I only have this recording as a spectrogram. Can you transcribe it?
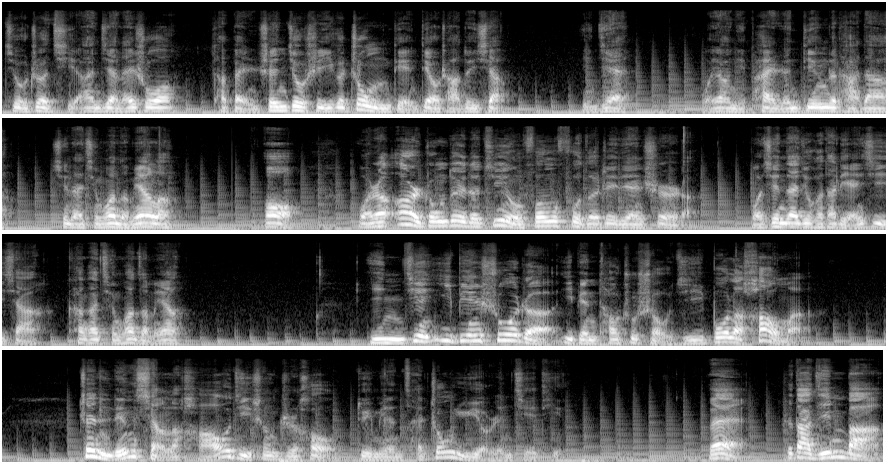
就这起案件来说，他本身就是一个重点调查对象。尹健，我要你派人盯着他的，现在情况怎么样了？哦，我让二中队的金永峰负责这件事的，我现在就和他联系一下，看看情况怎么样。”尹健一边说着，一边掏出手机拨了号码。振铃响了好几声之后，对面才终于有人接听。“喂，是大金吧？”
